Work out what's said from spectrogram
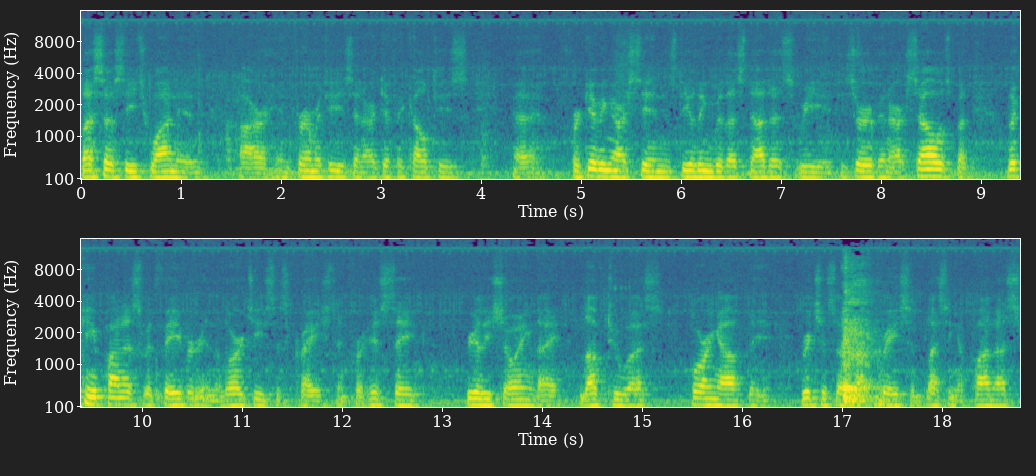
bless us each one in our infirmities and our difficulties, uh, forgiving our sins, dealing with us not as we deserve in ourselves, but looking upon us with favor in the Lord Jesus Christ, and for his sake, really showing thy love to us, pouring out the riches of thy grace and blessing upon us.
